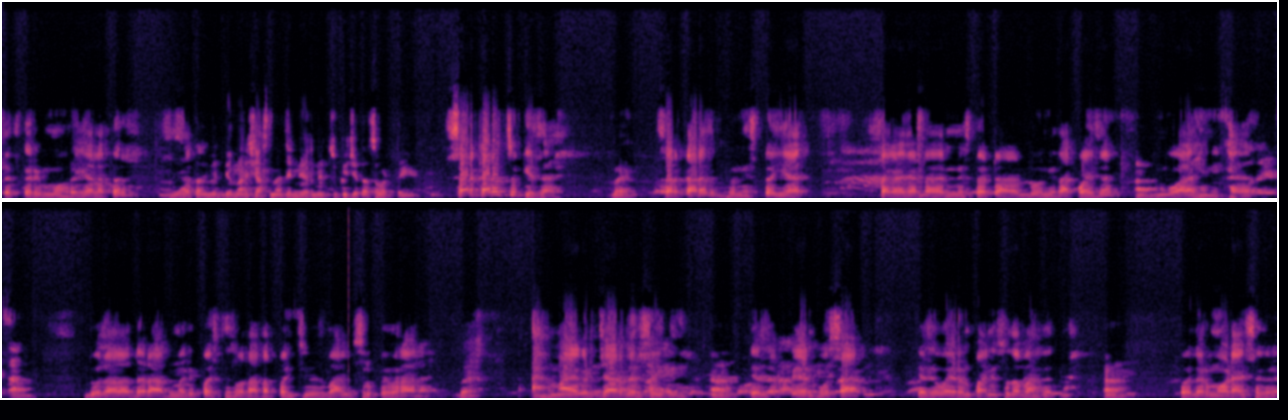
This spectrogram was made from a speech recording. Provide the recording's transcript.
शेतकरी मोहर गेला तर आता विद्यमान शासनाचे निर्णय चुकीचे आहेत असं वाटतंय. सरकारच चुकीचं आहे. बर. सरकारच नुसतं हे आहे. सगळ्याच्या टा- नुसतं टा- लोणी दाखवायचं हा. मग गोळा हिने खायचा. हा. दुधाचा दर आतमध्ये पस्तीस होता आता पंचवीस बावीस रुपयेवर आलाय. बर. माझ्याकडे चार दर्श होते हा. त्याचं पेन भुसा त्याचं वैरण पाणी सुद्धा भागत नाही हा. पदर मोड आहे सगळं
